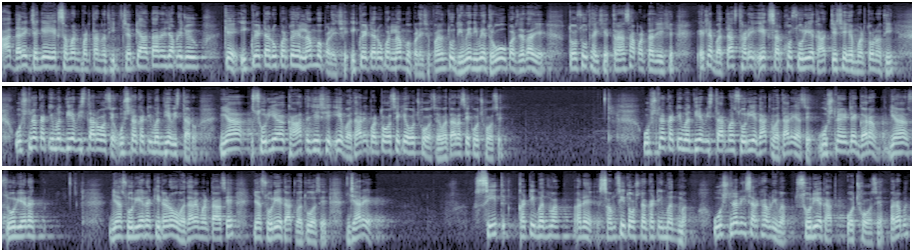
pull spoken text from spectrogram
આ દરેક જગ્યાએ એક સમાન પડતા નથી. જેમ કે અત્યારે જ આપણે જોયું કે ઇક્વેટર ઉપર તો એ લંબ પડે છે. ઇક્વેટર ઉપર લંબ પડે છે. પરંતુ ધીમે ધીમે ધ્રુવ ઉપર જતા જાય તો શું થાય છે? ત્રાંસા પડતા જાય છે એટલે બધા સ્થળે એક સરખો સૂર્યઘાત જે છે એ મળતો નથી. ઉષ્ણકટિબંધીય વિસ્તારો હશે. ઉષ્ણકટિબંધીય વિસ્તારો. ત્યાં સૂર્યઘાત જે છે એ વધારે પડતો હશે કે ઓછો હશે? વધારે હશે કે ઓછો હશે? ઉષ્ણકટિબંધીય વિસ્તારમાં સૂર્યઘાત વધારે હશે. ઉષ્ણ એટલે ગરમ. જ્યાં સૂર્યના જ્યાં સૂર્યના કિરણો વધારે મળતા હશે. ત્યાં સૂર્યઘાત વધુ હશે. જ્યારે શીત કટિબંધમાં અને સમશીતોષ્ણ કટિબંધમાં, ઉષ્ણની સરખામણીમાં સૂર્યઘાત ઓછો હશે, બરાબર?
